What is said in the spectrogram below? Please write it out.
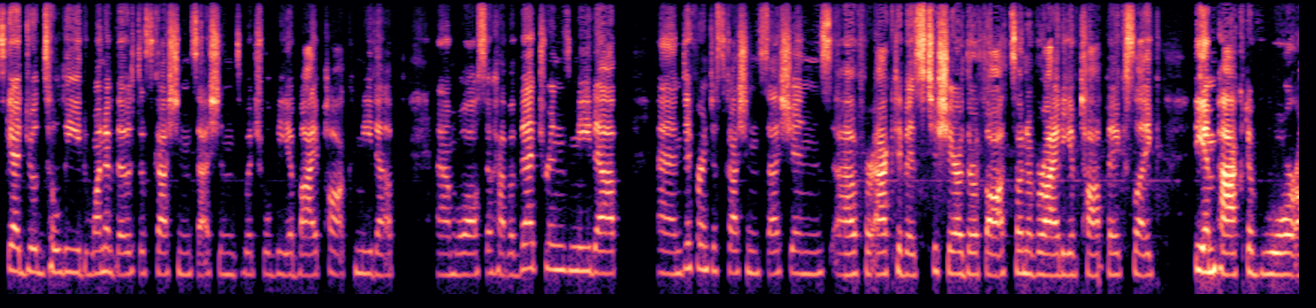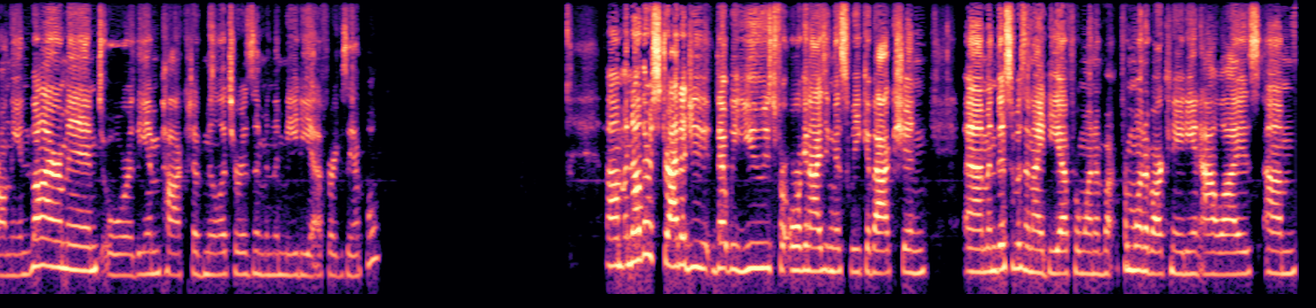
scheduled to lead one of those discussion sessions, which will be a BIPOC meetup. Um, we'll also have a veterans meetup and different discussion sessions uh, for activists to share their thoughts on a variety of topics like the impact of war on the environment or the impact of militarism in the media, for example. Um, another strategy that we used for organizing this week of action, um, and this was an idea from one of our, from one of our Canadian allies, um,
